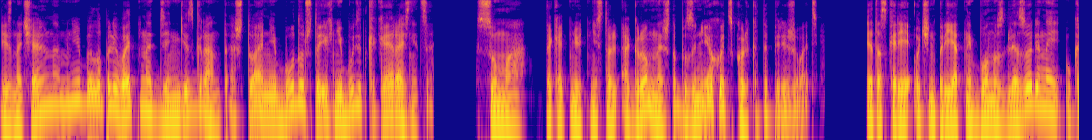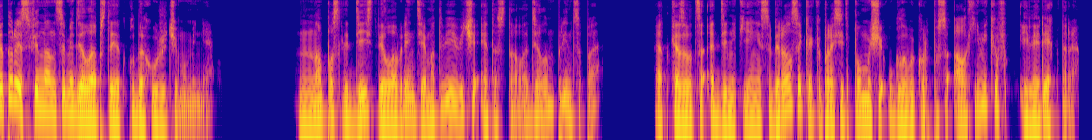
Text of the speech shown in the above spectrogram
Изначально мне было плевать на деньги с Гранта. Что они будут, что их не будет, какая разница? Сумма так отнюдь не столь огромная, чтобы за нее хоть сколько-то переживать. Это скорее очень приятный бонус для Зориной, у которой с финансами дела обстоят куда хуже, чем у меня. Но после действия Лаврентия Матвеевича это стало делом принципа. Отказываться от денег я не собирался, как и просить помощи у главы корпуса алхимиков или ректора.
